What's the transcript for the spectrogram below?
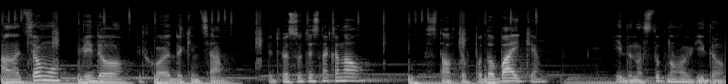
А на цьому відео підходить до кінця. Підписуйтесь на канал, ставте вподобайки і до наступного відео.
